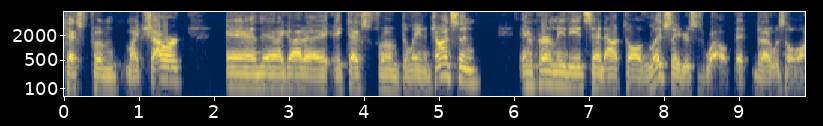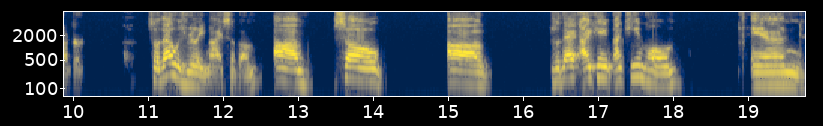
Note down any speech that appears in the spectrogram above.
text from Mike Shower. And then I got a, a text from DeLena Johnson. And apparently they had sent out to all the legislators as well that, that I was no longer. So that was really nice of them. Um, so uh, so that I came I came home and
